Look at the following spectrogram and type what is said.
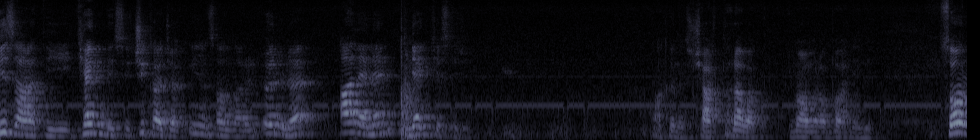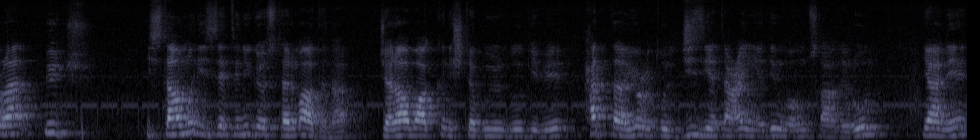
bizatihi kendisi çıkacak insanların önüne alenen inek kesecek. Bakınız şartlara bak İmam Rabbani'nin. Sonra üç, İslam'ın izzetini gösterme adına Cenab-ı Hakk'ın işte buyurduğu gibi hatta yu'tul cizyete an yedin ve hum sagirun yani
